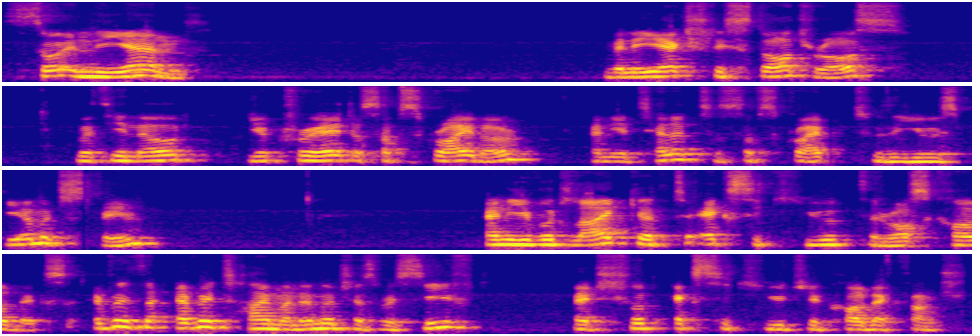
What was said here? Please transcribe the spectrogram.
So in the end, when you actually start ROS with your node, you create a subscriber and you tell it to subscribe to the USB image stream. And you would like it to execute the ROS callbacks. Every, every time an image is received, it should execute your callback function.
